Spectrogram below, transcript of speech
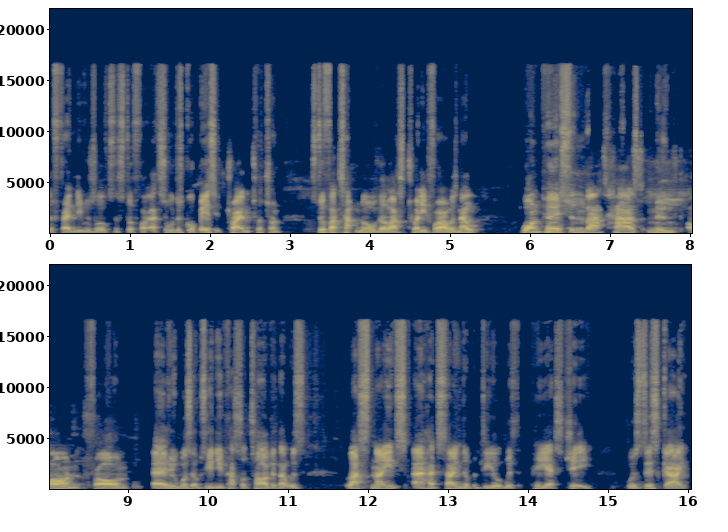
the friendly results and stuff like that. So we'll just go basically try and touch on stuff that's happened over the last 24 hours. Now, one person that has moved on from uh, who was obviously a Newcastle target that was last night uh, had signed up a deal with PSG was this guy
